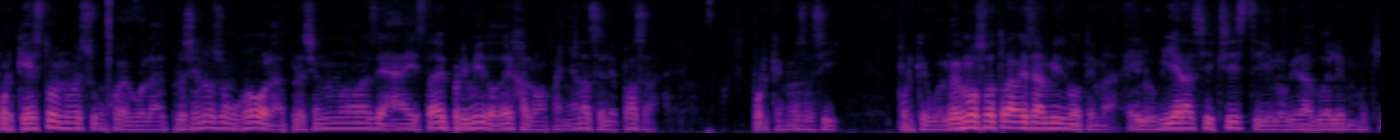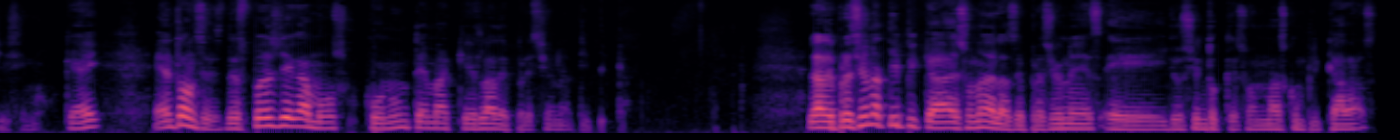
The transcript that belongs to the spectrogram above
porque esto no es un juego, la depresión no es un juego, la depresión no es más de, ah, está deprimido, déjalo, mañana se le pasa, porque no es así porque volvemos otra vez al mismo tema. El hubiera sí existe y el hubiera duele muchísimo. ¿ok? Entonces, después llegamos con un tema que es la depresión atípica. La depresión atípica es una de las depresiones, eh, yo siento que son más complicadas,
